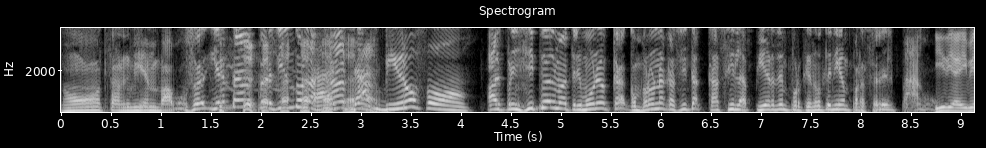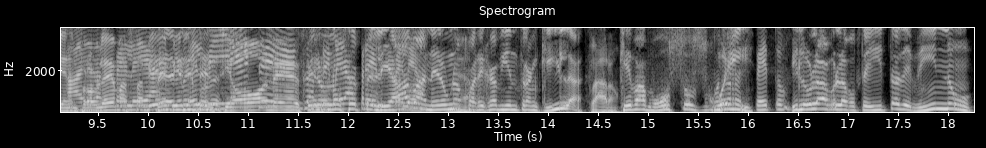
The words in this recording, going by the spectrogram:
No, tan bien baboso. Ya andaba perdiendo la casa. that's beautiful. Al principio del matrimonio, compraron una casita, casi la pierden porque no tenían para hacer el pago. Y de ahí vienen Ay, problemas peleas, también, vienen tensiones. Pero no se peleaban, era una pareja bien tranquila. Claro. Qué babosos, güey. Y luego la, la botellita de vino.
